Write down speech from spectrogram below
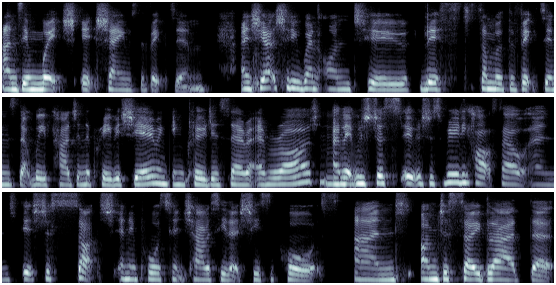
and in which it shames the victim. And she actually went on to list some of the victims that we've had in the previous year, including Sarah Everard. Mm. And it was just, it was just really heartfelt, and it's just such an important charity that she supports. And I'm just so glad that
